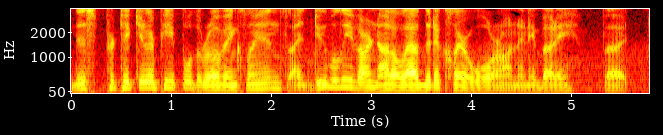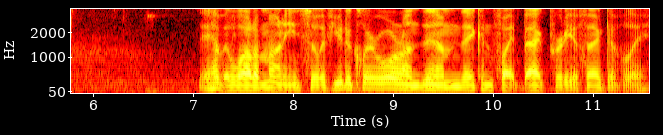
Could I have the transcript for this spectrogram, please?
This particular people, the roving clans, I do believe are not allowed to declare war on anybody, but they have a lot of money, so if you declare war on them, they can fight back pretty effectively.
